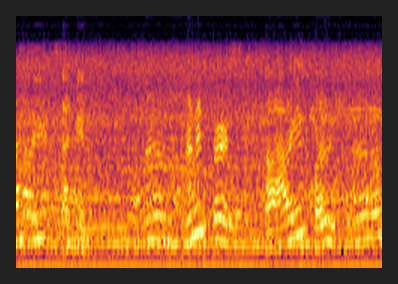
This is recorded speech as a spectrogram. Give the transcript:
How are you second? um, I'm in first. Uh, how are you first? I don't know.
